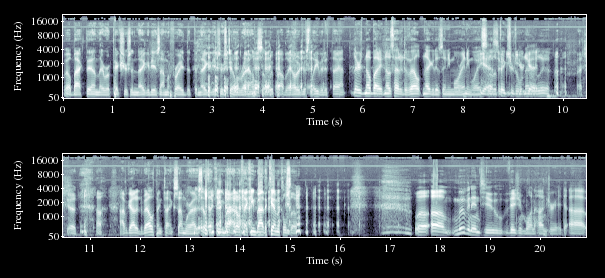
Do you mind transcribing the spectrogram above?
Well, back then there were pictures and negatives. I'm afraid that the negatives are still around, so we probably ought to just leave it at that. There's nobody that knows how to develop negatives anymore anyway, yeah, so the so pictures will never good. live. That's good. Uh, I've got a developing tank somewhere. I still think you can buy. I don't think the chemicals though. well, um, moving into Vision 100, uh,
